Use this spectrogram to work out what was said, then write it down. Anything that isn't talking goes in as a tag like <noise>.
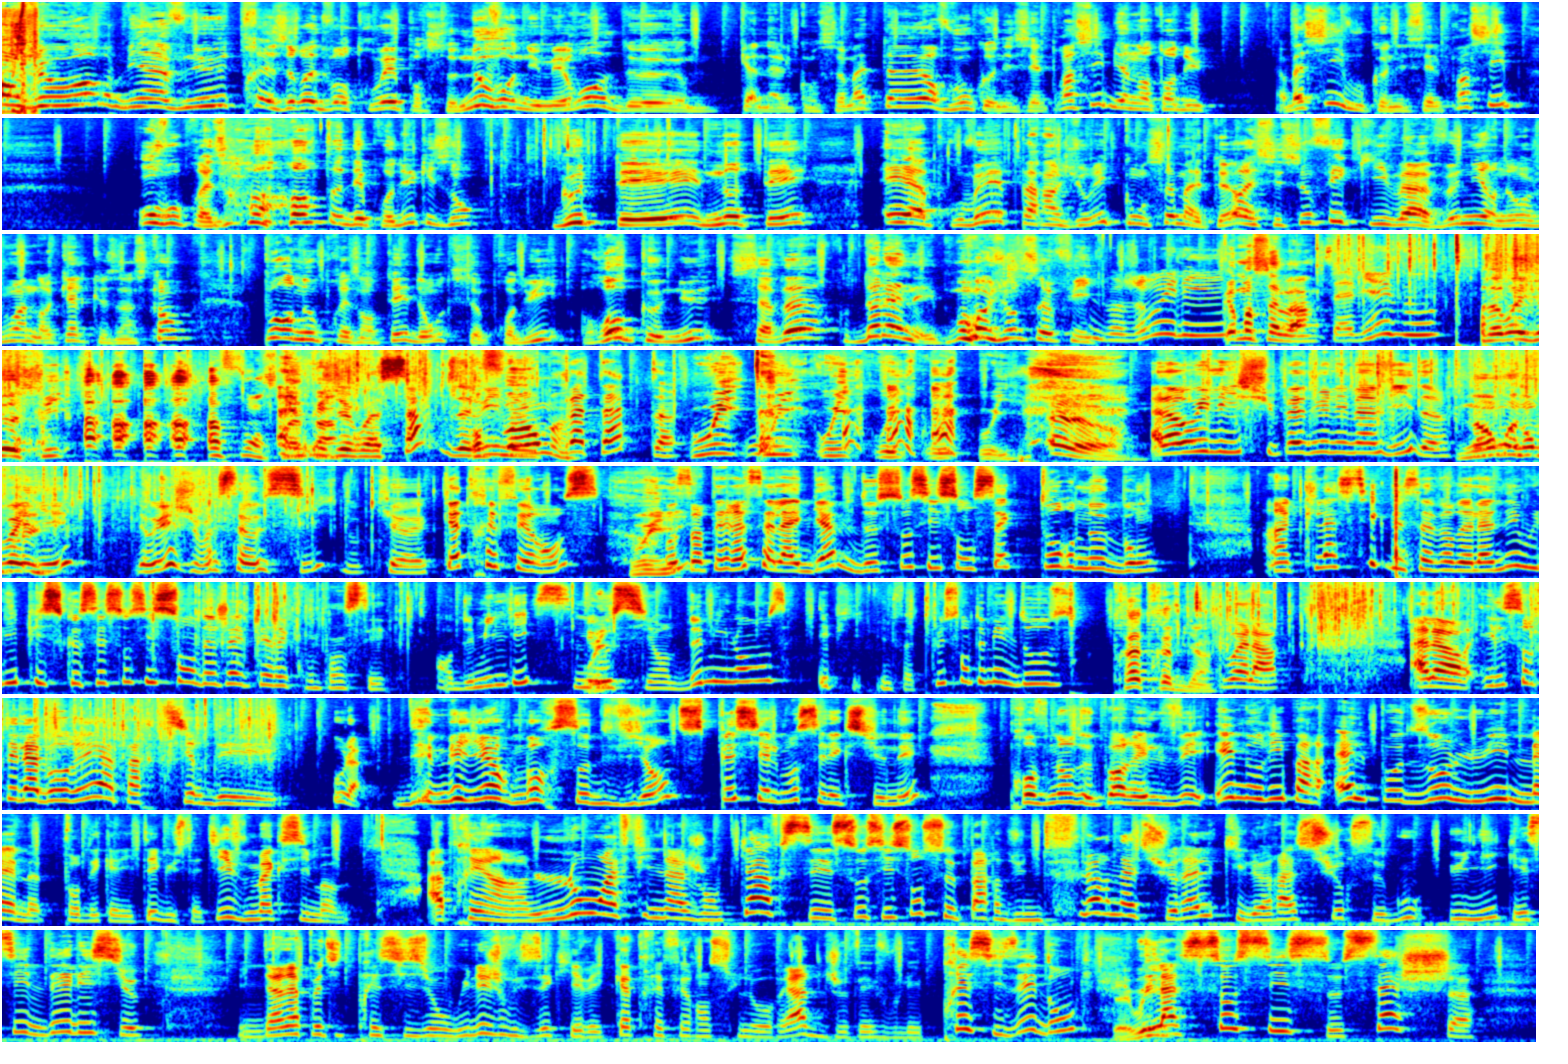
Bonjour, bienvenue, très heureux de vous retrouver pour ce nouveau numéro de Canal Consommateur. Vous connaissez le principe, bien entendu. Ah bah si, vous connaissez le principe. On vous <laughs> présente des produits qui sont goûtés, notés et approuvé par un jury de consommateurs. Et c'est Sophie qui va venir nous rejoindre dans quelques instants pour nous présenter donc ce produit reconnu saveur de l'année. Bonjour Sophie. Bonjour Willy. Comment ça va? Ça va bien et vous? Ah bah Moi je suis à, à, à, à fond ce ah matin. je vois ça, vous avez En une forme patate. Oui, oui, oui, oui, oui, oui. <laughs> Alors, Alors Willy, je suis pas venue les mains vides. Non, moi vous non le plus. voyez. Oui, je vois ça aussi. Donc euh, quatre références. Oui. On s'intéresse à la gamme de saucissons secs Tournebon. Un classique des saveurs de l'année, Willy, puisque ces saucissons ont déjà été récompensés en 2010, mais Oui. aussi en 2011 et puis une fois de plus en 2012. très très bien. Voilà. Alors, ils sont élaborés à partir des, oula, des meilleurs morceaux de viande spécialement sélectionnés, provenant de porcs élevés et nourris par El Pozzo lui-même, pour des qualités gustatives maximum. Après un long affinage en cave, ces saucissons se partent d'une fleur naturelle qui leur assure ce goût unique et si délicieux. Une dernière petite précision, Willy, je vous disais qu'il y avait quatre références lauréates, je vais vous les préciser donc. Ben oui. La saucisse sèche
